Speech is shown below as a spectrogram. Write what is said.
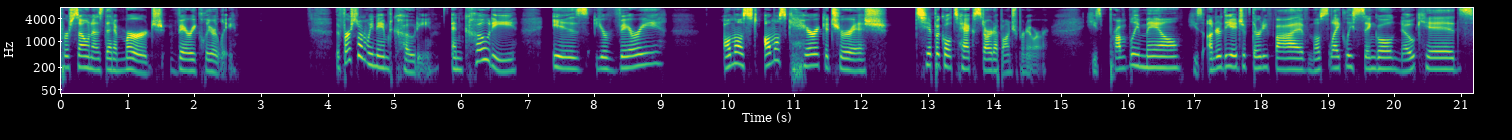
personas that emerge very clearly. The first one we named Cody, and Cody is your very almost almost caricaturish typical tech startup entrepreneur. He's probably male, he's under the age of 35, most likely single, no kids.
